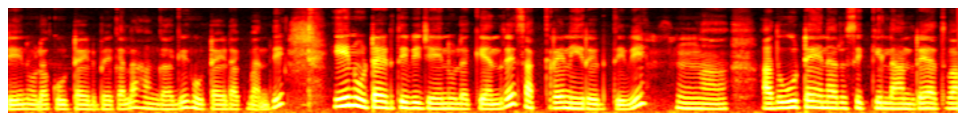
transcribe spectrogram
ಜೇನು ಹುಳಕ್ಕೆ ಊಟ ಇಡಬೇಕಲ್ಲ, ಹಾಗಾಗಿ ಊಟ ಇಡೋಕ್ಕೆ ಬಂದ್ವಿ. ಏನು ಊಟ ಇಡ್ತೀವಿ ಜೇನು ಹುಳಕ್ಕೆ ಅಂದರೆ ಸಕ್ಕರೆ ನೀರು ಇಡ್ತೀವಿ. ಅದು ಊಟ ಏನಾದ್ರು ಸಿಕ್ಕಿಲ್ಲ ಅಂದರೆ ಅಥವಾ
